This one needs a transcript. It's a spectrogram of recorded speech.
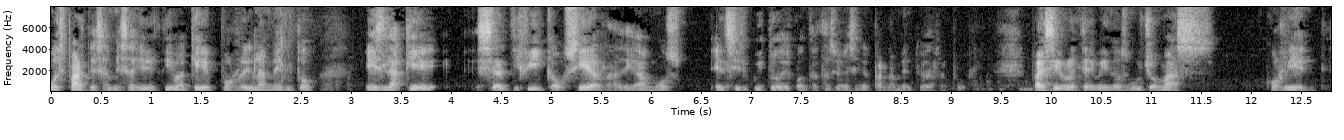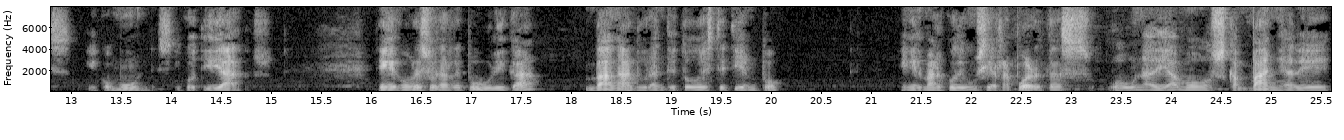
o es parte de esa mesa directiva que por reglamento es la que certifica o cierra, digamos, el circuito de contrataciones en el Parlamento de la República. Para decirlo en términos mucho más corrientes y comunes y cotidianos, en el Congreso de la República van a, durante todo este tiempo, en el marco de un cierrapuertas o una, digamos, campaña de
